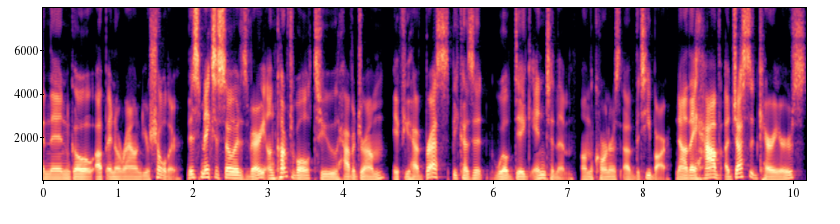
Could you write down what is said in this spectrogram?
and then go up and around your shoulder. This makes it so it's very uncomfortable to have a drum if you have breasts because it will dig into them on the corners of the T-bar. Now they have adjusted carriers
